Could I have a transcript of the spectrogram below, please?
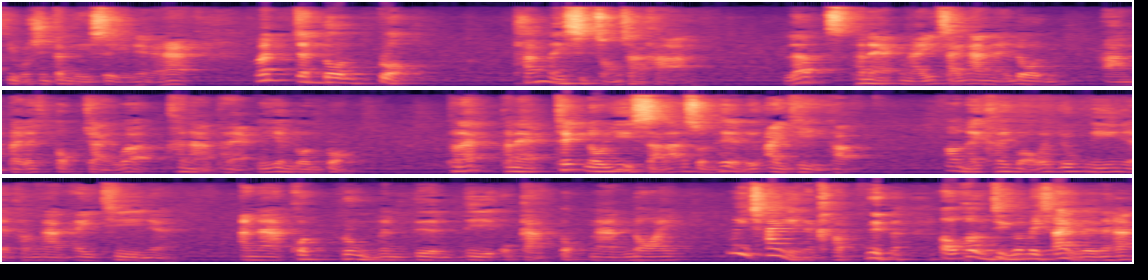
ที่วอชิงตันดีซีเนี่ยนะฮะมันจะโดนปลดทั้งใน 12 สาขา แล้วแผนกไหนสายงานไหนโดนอ่านไปแล้วตกใจว่าขนาดแผนกนี้ยังโดนปลดแผนกแผนกเทคโนโลยีสารสนเทศหรือไอทีครับเอาไหนใครบอกว่ายุคนี้เนี่ยทำงานไอทีเนี่ยอนาคตรุ่งเงินเดือนดีโอกาสตกงานน้อย ไม่ใช่นะครับเอาเข้าจริงก็ไม่ใช่เลยนะฮะ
